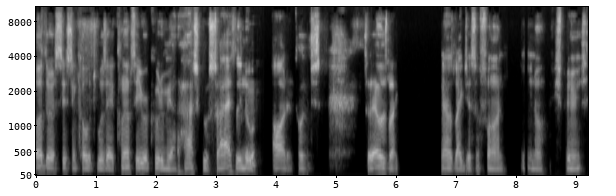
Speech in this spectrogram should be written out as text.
other assistant coach was at Clemson. He recruited me out of high school, so I actually knew hmm. all the coaches. So that was like that was like just a fun, you know, experience.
